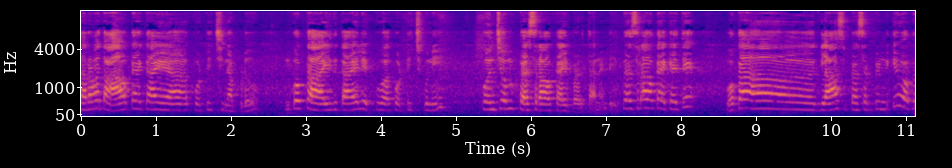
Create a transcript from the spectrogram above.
తర్వాత ఆవకాయ కాయ కొట్టించినప్పుడు ఇంకొక ఐదు కాయలు ఎక్కువ కొట్టించుకుని కొంచెం పెసరావకాయ పెడతానండి. పెసరావకాయకి అయితే ఒక గ్లాసు పెసరపిండికి ఒక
